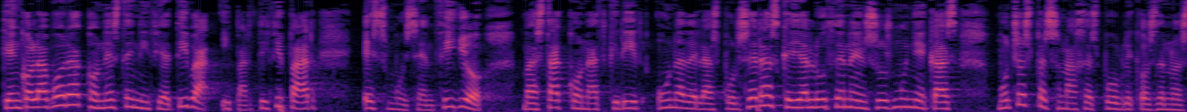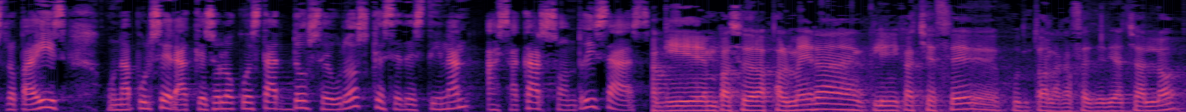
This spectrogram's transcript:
quien colabora con esta iniciativa y participar es muy sencillo. Basta con adquirir una de las pulseras que ya lucen en sus muñecas muchos personajes públicos de nuestro país. Una pulsera que solo cuesta dos euros que se destinan a sacar sonrisas. Aquí en Paseo de las Palmeras, en Clínica HC, junto a la cafetería Charlotte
